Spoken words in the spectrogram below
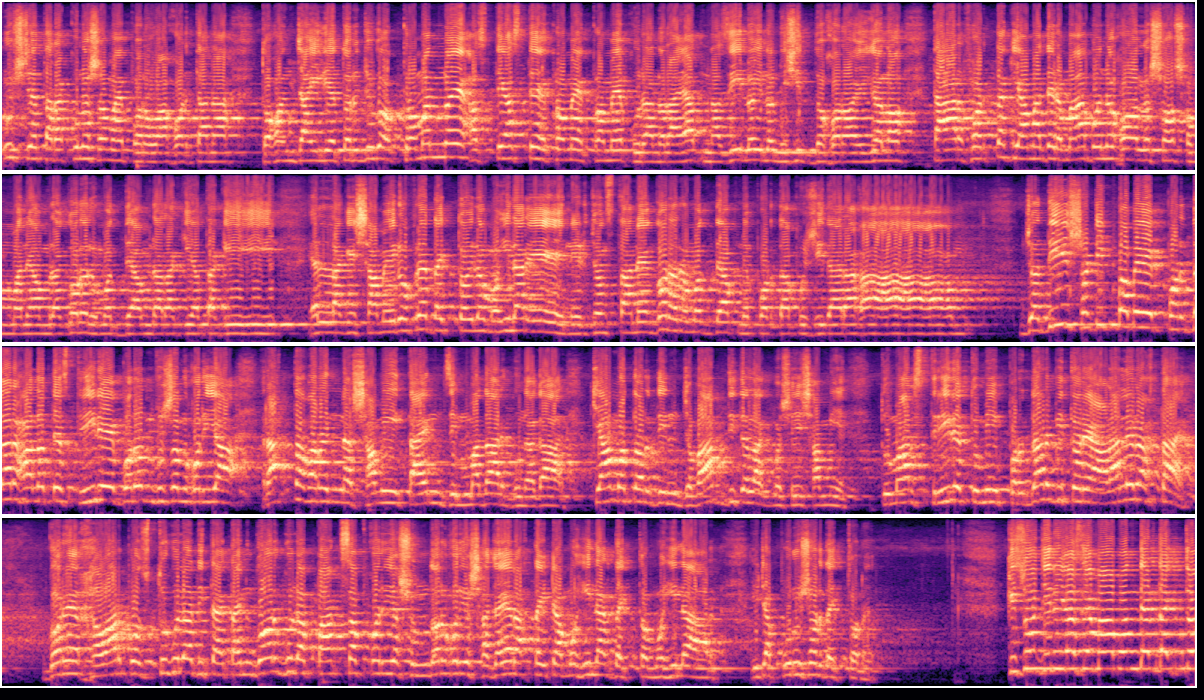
পুরুষরা তারা কোনো সময় পরোয়া করতা না। তখন জাইলিয়াতর যুগ ক্রমান্বয়ে আস্তে আস্তে, ক্রমে ক্রমে কোরআন আয়াত নাজিল হইল, নিষিদ্ধ করা হয়ে গেল। তারপর কি আমাদের মা বোন হল? সসম্মানে আমরা ঘরের মধ্যে আমরা রাখিয়া থাকি। এর লাগে স্বামীর উপরে দায়িত্ব হইল মহিলারে, নির্জন স্থানে ঘরের মধ্যে আপনি পর্দা পুশিদা রাখাম যদি সঠিকভাবে পর্দার হালতে স্ত্রীরে বরণ ভূষণ করিয়া রাখতে পারেন না স্বামী, তাইন জিম্মাদার গুনাগার কেমতর দিন জবাব দিতে লাগবে সেই স্বামী, তোমার স্ত্রীরে তুমি পর্দার ভিতরে আড়ালে রাখতায় গড়ে খাওয়ার বস্তুগুলা দিতায় তাই গড়গুলা পাক সাফ করিয়া সুন্দর করিয়া সাজাইয়া রাখতা এটা মহিলার দায়িত্ব, মহিলার, এটা পুরুষের দায়িত্ব না। কিছু জিনিস আছে মা বোনদের দায়িত্ব।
